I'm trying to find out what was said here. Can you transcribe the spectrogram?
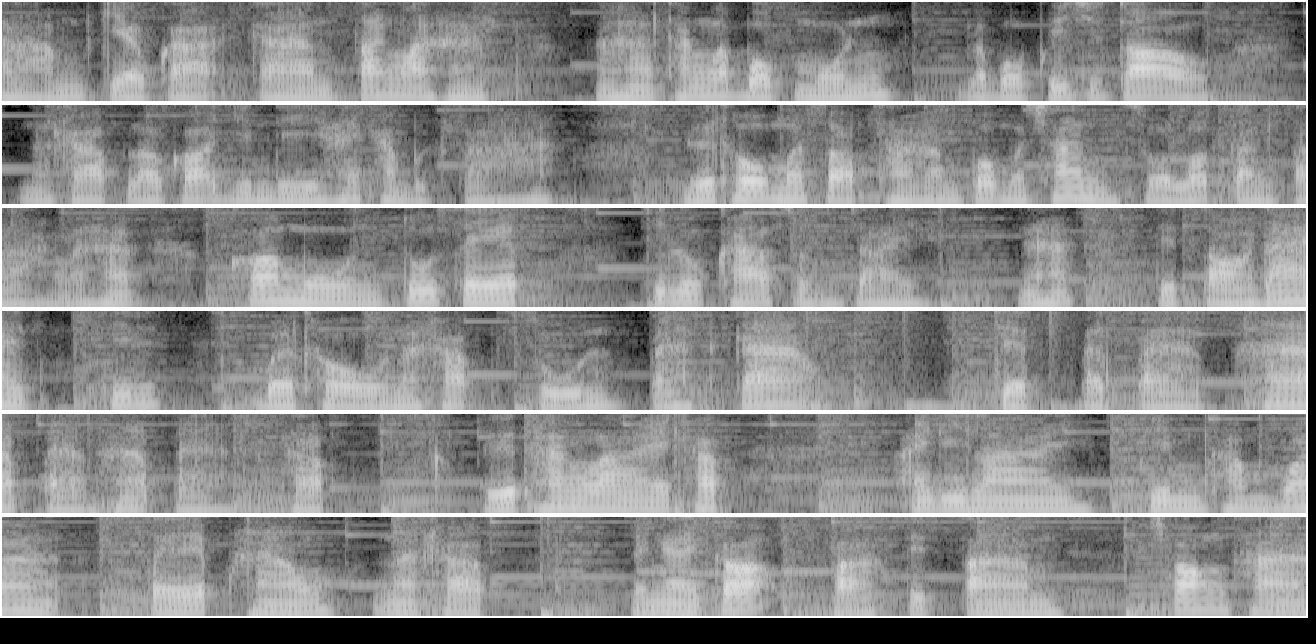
ถามเกี่ยวกับการตั้งรหัส นะฮะทั้งระบบหมุนระบบดิจิตอลนะครับเราก็ยินดีให้คำปรึกษา หรือโทรมาสอบถามโปรโมชั่นส่วนลดต่างๆนะฮะข้อมูลตู้เซฟที่ลูกค้าสนใจนะฮะติดต่อได้ที่เบอร์โทรนะครับ 089 788 5858 ครับ หรือทางไลน์ครับ ID Line พิมพ์คำว่า Safe House นะครับ ยังไงก็ฝากติดตามช่องทาง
